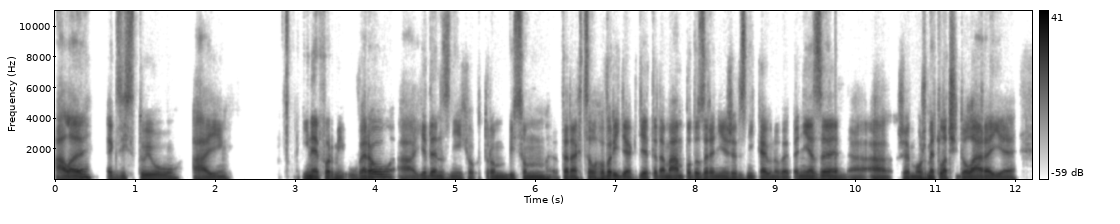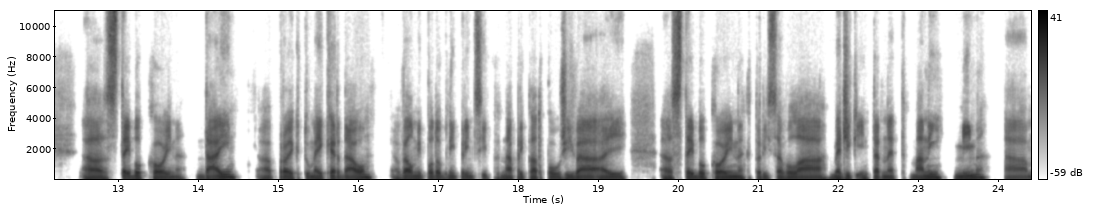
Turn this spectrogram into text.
Ale existujú aj iné formy úverov a jeden z nich, o ktorom by som teda chcel hovoriť a kde teda mám podozrenie, že vznikajú nové peniaze a, a že môžeme tlačiť doláre je stablecoin DAI projektu MakerDAO. Veľmi podobný princíp napríklad používa aj stablecoin, ktorý sa volá Magic Internet Money, MIM, a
